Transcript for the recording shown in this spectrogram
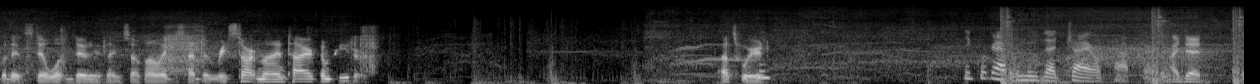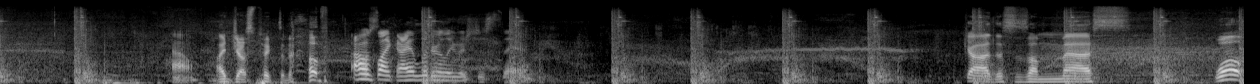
but it still wouldn't do anything. So I finally just had to restart my entire computer. That's weird. I think we're gonna have to move that gyrocopter. I did. Oh. I just picked it up. I was like, I literally was just there. God, this is a mess. Well,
